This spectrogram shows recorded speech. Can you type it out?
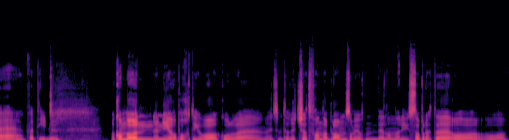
eh, for tiden? Nå kom det en, en ny rapport i går hvor er en som heter Richard van der Blom som har gjort en del analyser på dette, og, og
